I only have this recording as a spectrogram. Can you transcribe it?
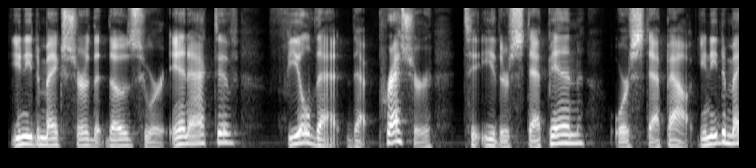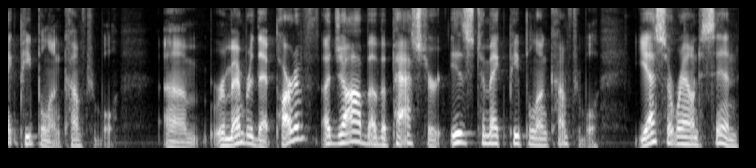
You need to make sure that those who are inactive feel that that pressure to either step in or step out. You need to make people uncomfortable. Um, remember that part of a job of a pastor is to make people uncomfortable. Yes, around sin,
